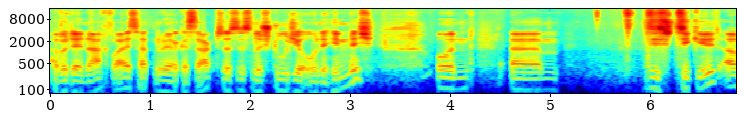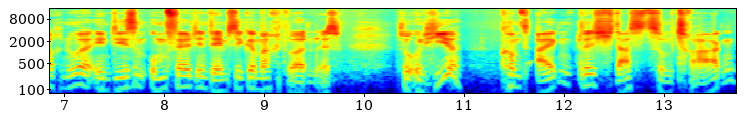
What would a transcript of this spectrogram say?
Aber der Nachweis hatten wir ja gesagt, das ist eine Studie ohnehin nicht. Und ähm, sie, sie gilt auch nur in diesem Umfeld, in dem sie gemacht worden ist. So, und hier kommt eigentlich das zum Tragen,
